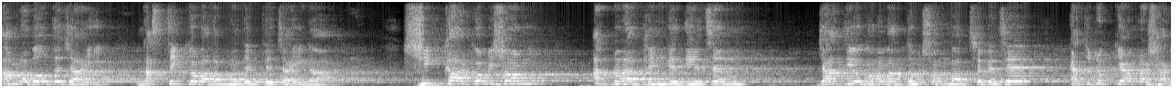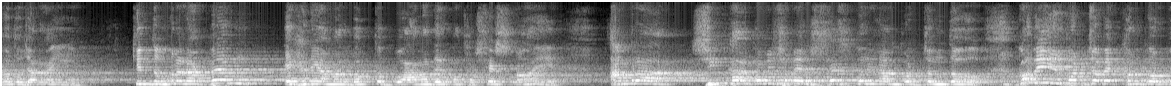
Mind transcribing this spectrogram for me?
আমরা বলতে চাই, নাস্তিক্যবাদ আমরা দেখতে চাই না। শিক্ষা কমিশন আপনারা ভেঙ্গে দিয়েছেন। জাতীয় গণমাধ্যমে সংবাদ ছেপেছে। এতটুকুকে আমরা স্বাগত জানাই। কিন্তু মনে রাখবেন, এখানে আমার বক্তব্য আমাদের কথা শেষ নয়। আমরা শিক্ষা কমিশনের শেষ পরিণাম পর্যন্ত গভীর পর্যবেক্ষণ করব।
